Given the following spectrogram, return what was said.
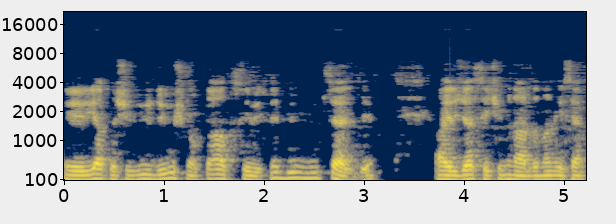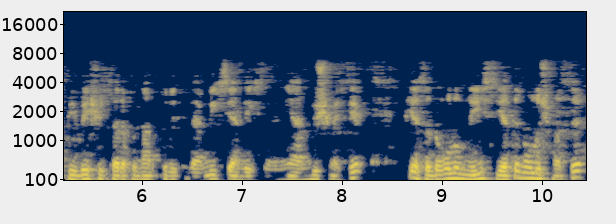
e, yaklaşık %3.6 seviyesine dün yükseldi. Ayrıca seçimin ardından S&P 500 tarafından üretilen VIX endeksinin yani düşmesi, piyasada olumlu hissiyatın oluşması,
